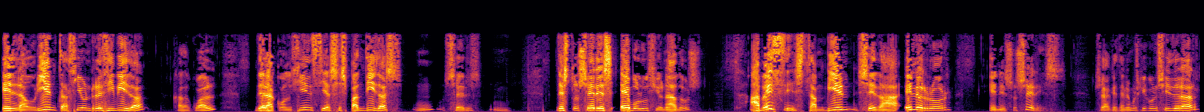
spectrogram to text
en la orientación recibida, cada cual, de las conciencias expandidas, seres, de estos seres evolucionados, a veces también se da el error en esos seres. O sea que tenemos que considerar,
